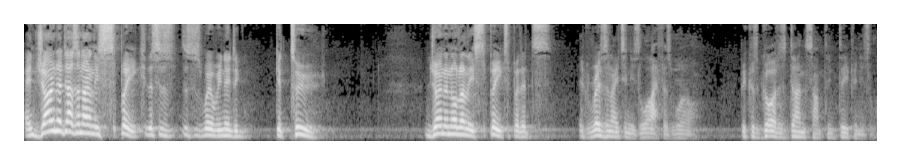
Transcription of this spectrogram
And Jonah doesn't only speak, this is, this is where we need to get to. Jonah not only speaks, but it's, it resonates in his life as well because God has done something deep in his life.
